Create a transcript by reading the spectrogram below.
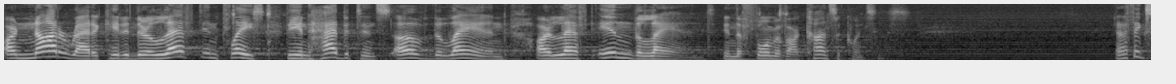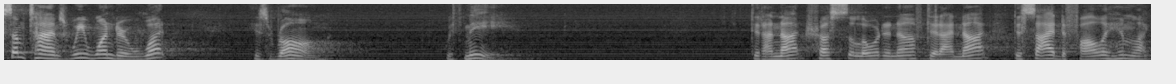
are not eradicated, they're left in place. The inhabitants of the land are left in the land in the form of our consequences. And I think sometimes we wonder what is wrong with me? Did I not trust the Lord enough? Did I not decide to follow Him? Like,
